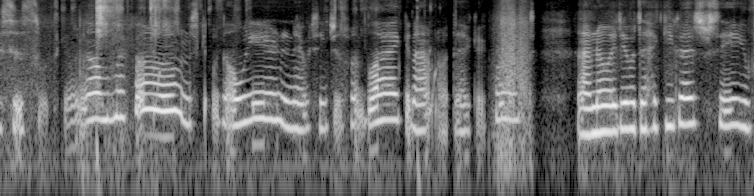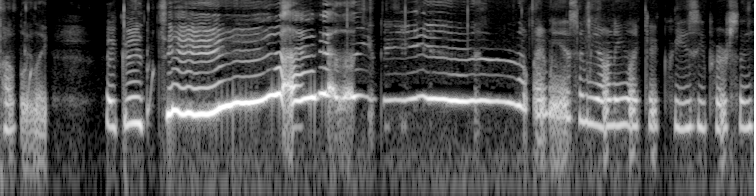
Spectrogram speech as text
this is what's going on with my phone. It's going all weird and everything just went black and I don't know what the heck I clicked. And I have no idea what the heck you guys are seeing. You're probably like, I could see. Don't mind me as I'm yawning like a crazy person.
